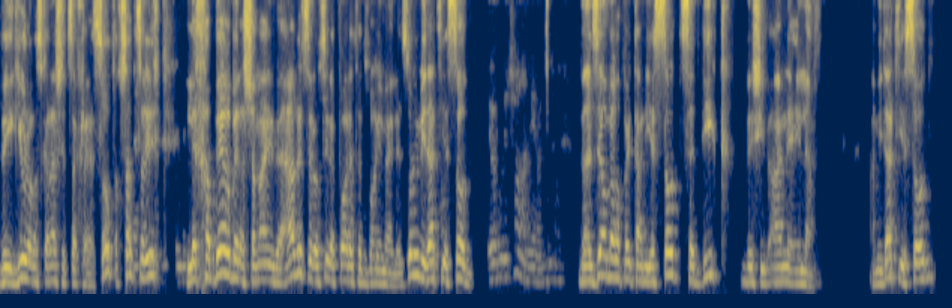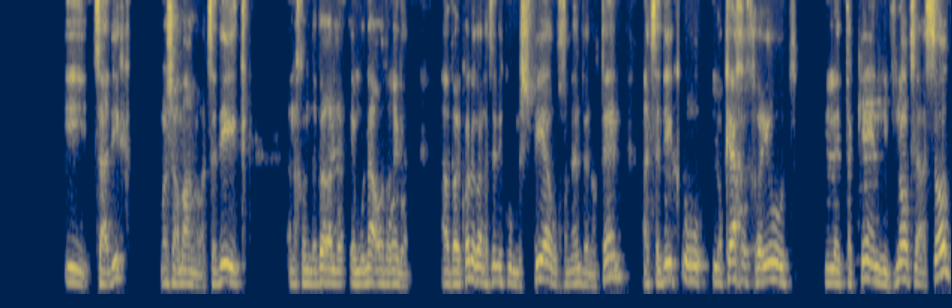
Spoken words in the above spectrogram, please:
והגיעו למסקנה שצריך לעשות, עכשיו צריך לחבר בין השמיים והארץ ולהוציא לפועל את הדברים האלה. זוהי מידת יסוד. ועל זה אומר הפייטן, יסוד צדיק ושבעה נעלם. המידת יסוד היא צדיק, כמו שאמרנו, הצדיק, אנחנו נדבר על אמונה עוד רגע, אבל קודם כל הצדיק הוא משפיע, הוא חונן ונותן, הצדיק הוא לוקח אחריות לתקן, לבנות, לעשות,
